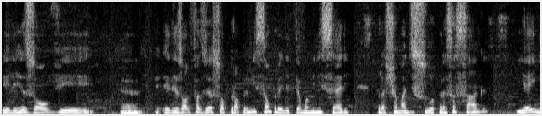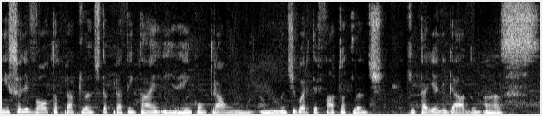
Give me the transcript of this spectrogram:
ele resolve é, ele resolve fazer a sua própria missão para ele ter uma minissérie para chamar de sua para essa saga. E aí nisso ele volta para Atlântida para tentar reencontrar um, um antigo artefato Atlante que estaria ligado às,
